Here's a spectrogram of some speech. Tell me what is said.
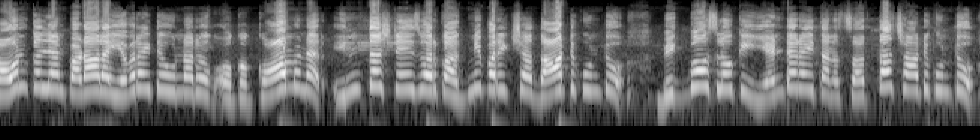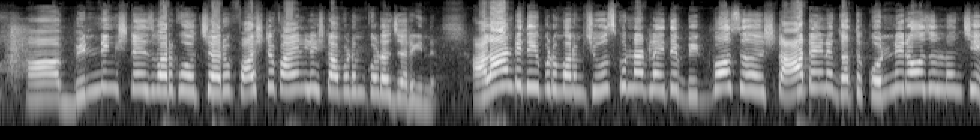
పవన్ కళ్యాణ్ పడాలా ఎవరైతే ఉన్నారో ఒక కామనర్ ఇంత స్టేజ్ వరకు అగ్ని పరీక్ష దాటుకుంటూ బిగ్ బాస్లోకి ఎంటర్ అయి తన సత్తా చాటుకుంటూ విన్నింగ్ స్టేజ్ వరకు వచ్చారు. ఫస్ట్ ఫైనలిస్ట్ అవ్వడం కూడా జరిగింది. అలాంటిది ఇప్పుడు మనం చూసుకున్నట్లయితే బిగ్ బాస్ స్టార్ట్ అయిన గత కొన్ని రోజుల నుంచి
